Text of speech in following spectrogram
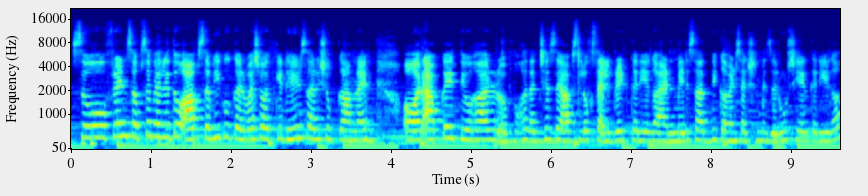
सो so, फ्रेंड्स सबसे पहले तो आप सभी को करवा चौथ की ढेर सारी शुभकामनाएँ और आपका ये त्यौहार बहुत अच्छे से आप लोग सेलिब्रेट करिएगा एंड मेरे साथ भी कमेंट सेक्शन में ज़रूर शेयर करिएगा।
